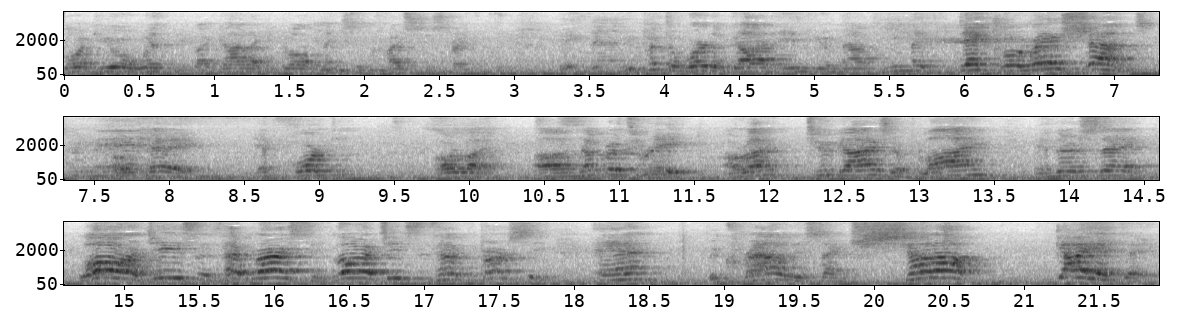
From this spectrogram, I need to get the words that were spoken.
Lord, you are with me. By God I can do all things through Christ who strengthens me. You put the word of God into your mouth. You make declarations. Okay. Important. All right. Uh, number three. All right. Two guys are blind and they're saying, Lord Jesus, have mercy. Lord Jesus, have mercy. And the crowd is saying, Shut up. Cállate.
